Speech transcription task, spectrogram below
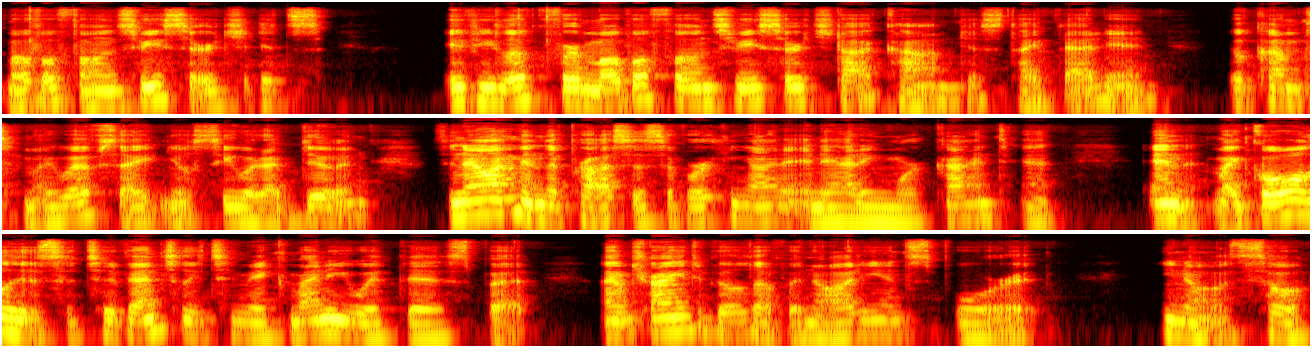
mobile phones research, it's if you look for mobilephonesresearch.com, just type that in. You'll come to my website and you'll see what I'm doing. So now I'm in the process of working on it and adding more content and my goal is to eventually to make money with this but i'm trying to build up an audience for it you know so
